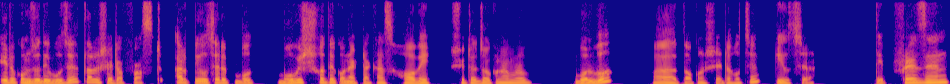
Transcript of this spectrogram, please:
এরকম যদি বুঝে তাহলে সেটা ফার্স্ট আর ফিউচারে ভবিষ্যতে কোনো একটা কাজ হবে, সেটা যখন আমরা বলব তখন সেটা হচ্ছে ফিউচার প্রেজেন্ট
